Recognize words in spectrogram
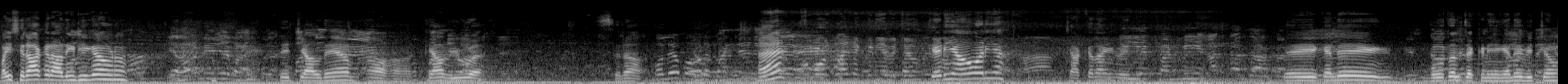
ਬਾਈ, ਸਿਰਾ ਕਰਾ ਦੇ ਠੀਕ ਹੈ ਹੁਣ? ਤੇ ਚੱਲਦੇ ਆਂ, ਆਹਾ ਕੀ ਵਿਊ ਹੈ ਸਿਰਾ। ਹੈ? ਕਿਹੜੀਆਂ ਉਹ ਵਾਲੀਆਂ? ਚੱਕ ਦਾਂਗੇ ਕੋਈ ਤੇ ਕਹਿੰਦੇ ਬੋਤਲ ਚੱਕਣੀ ਹੈ ਕਹਿੰਦੇ ਵਿੱਚੋਂ।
